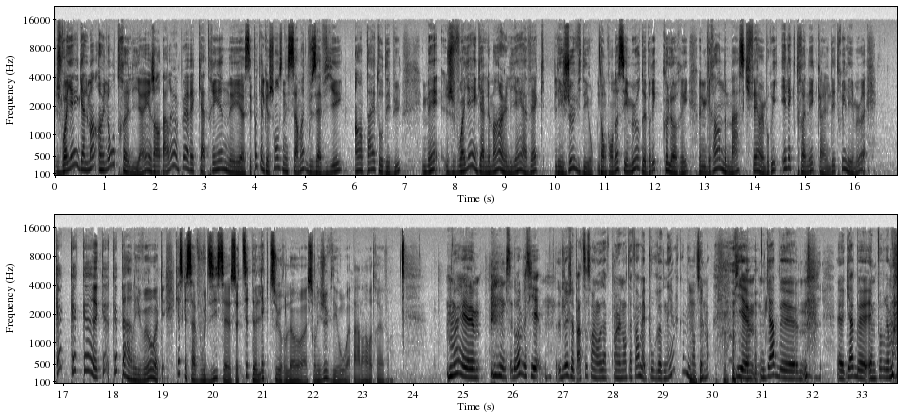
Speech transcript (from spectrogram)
Je voyais également un autre lien. J'en parlais un peu avec Catherine et euh, c'est pas quelque chose nécessairement que vous aviez en tête au début, mais je voyais également un lien avec les jeux vidéo. Donc on a ces murs de briques colorées, une grande masse qui fait un bruit électronique quand elle détruit les murs. Que, parlez-vous? Que- Qu'est-ce que ça vous dit, ce, ce type de lecture-là euh, sur les jeux vidéo euh, par rapport à votre œuvre? Moi, euh, c'est drôle parce que là, je vais partir sur un autre, aff- un autre affaire, mais pour revenir, comme Mhm. éventuellement. Puis euh, Gab, euh, Gab aime pas vraiment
